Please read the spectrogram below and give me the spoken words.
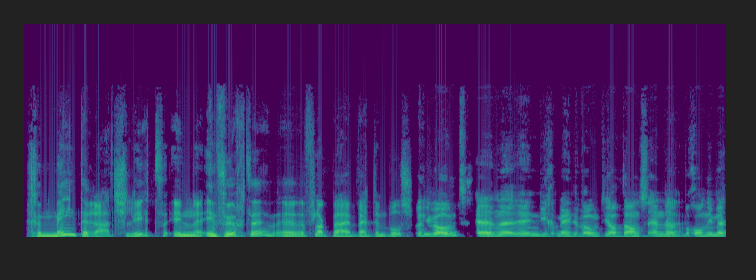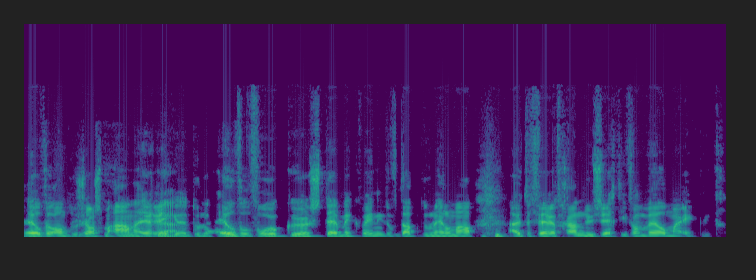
gemeenteraadslid in, eh, in Vught, hè, eh, vlakbij bij Den Bosch. Waar hij woont. En eh, in die gemeente woont hij althans. En dat Ja. begon hij met heel veel enthousiasme aan. Hij rekende Ja. toen op heel veel voorkeurstemmen. Ik weet niet of dat toen helemaal uit de verf gaat. Nu zegt hij van wel, maar ik, ik,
